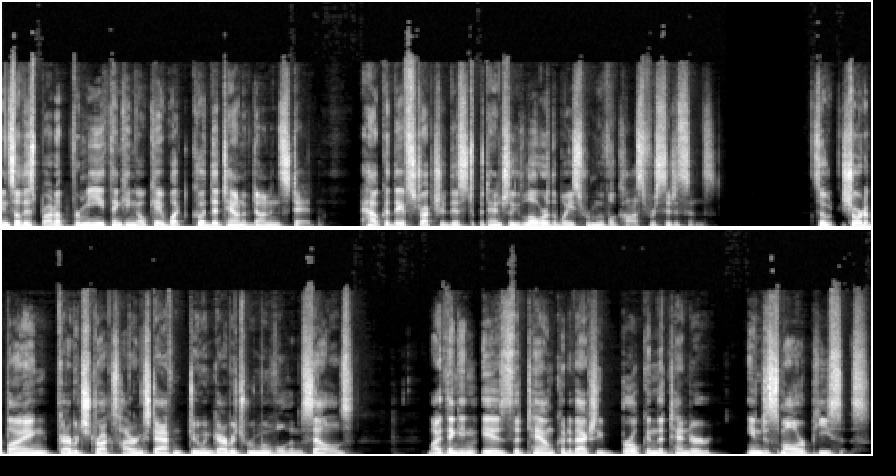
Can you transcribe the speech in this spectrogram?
And so this brought up for me thinking, okay, what could the town have done instead? How could they have structured this to potentially lower the waste removal costs for citizens? So, short of buying garbage trucks, hiring staff, and doing garbage removal themselves, my thinking is the town could have actually broken the tender into smaller pieces.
